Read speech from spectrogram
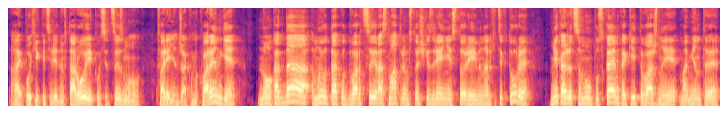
а эпохи Екатерины II и классицизму творения Джакомо Кваренги. Но когда мы вот так вот дворцы рассматриваем с точки зрения истории именно архитектуры, мне кажется, мы упускаем какие-то важные моменты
